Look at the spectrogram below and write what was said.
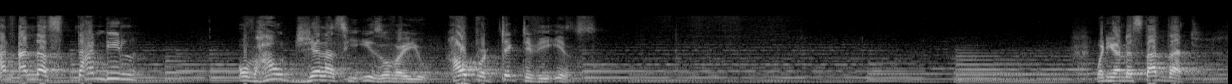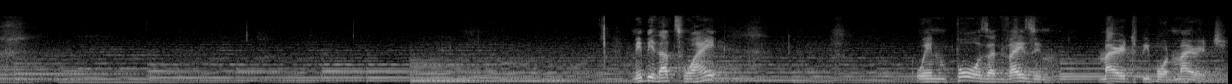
An understanding of how jealous he is over you, how protective he is. When you understand that, Maybe that's why when Paul was advising married people on marriage,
